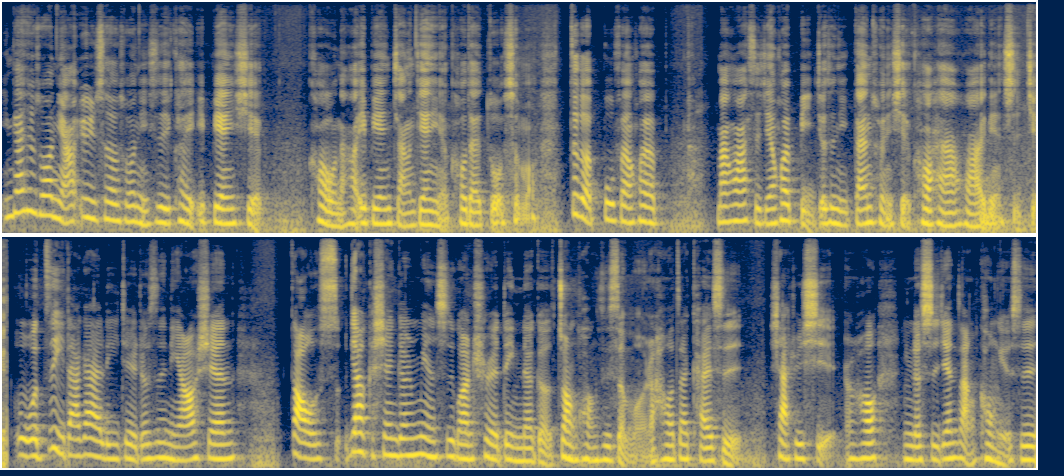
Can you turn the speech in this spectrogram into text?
应该是说你要预设说你是可以一边写扣然后一边讲解你的扣在做什么。这个部分会蛮花时间，会比就是你单纯写扣还要花一点时间。我自己大概理解就是你要先告诉，要先跟面试官确定那个状况是什么，然后再开始下去写。然后你的时间掌控也是，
